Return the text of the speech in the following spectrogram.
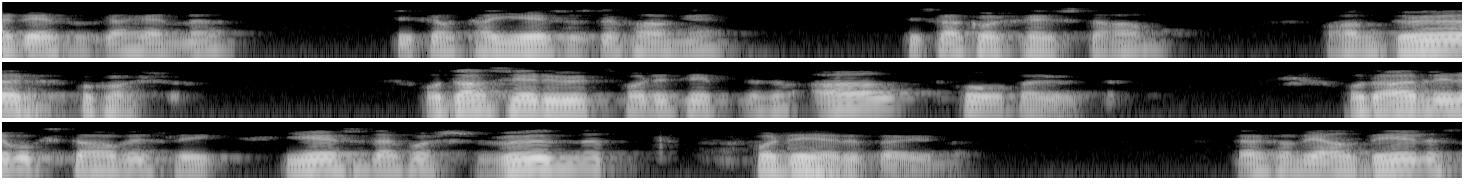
er det som skal hende. Vi skal ta Jesus til fange. Vi skal korsfeste ham, og han dør på korset. Og da ser det ut for disiplene som alt håp er ute. Og da blir det bokstavelig slik Jesus er forsvunnet for deres øyne. Det er som de aldeles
